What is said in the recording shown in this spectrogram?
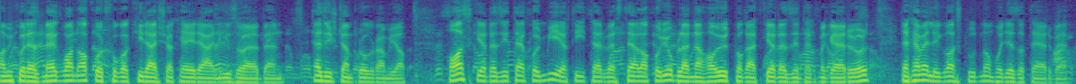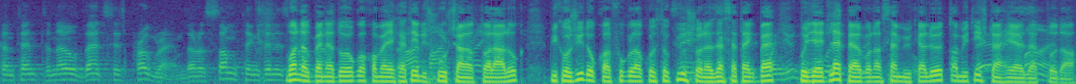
Amikor ez megvan, akkor fog a királyság helyreállni Izraelben. Ez Isten programja. Ha azt kérdezitek, hogy miért így tervezte el, akkor jobb lenne, ha őt magát kérdeznétek meg erről. Nekem elég azt tudnom, hogy ez a terve. Vannak benne dolgok, amelyeket én is furcsának találok. Mikor zsidókkal foglalkoztok, jusson az eszetekbe, hogy egy lepel van a szemük előtt, amit Isten helyezett oda.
